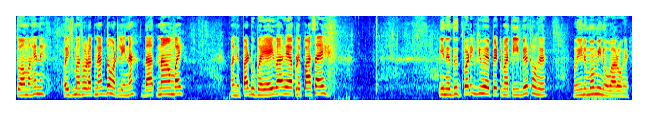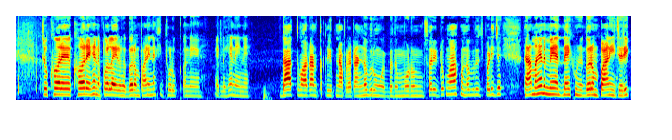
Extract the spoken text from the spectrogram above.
તો આમાં હે ને, અજમાં થોડાક નાખ દઉં એટલે ના દાંત ના અંબાય અને પાડુભાઈ આવ્યા છે આપણે પાસાય એને દૂધ પડી ગયું હે, પેટમાંથી એ બેઠો હે. હવે એને મમ્મીનો વારો હે. જો ખરે ખરે હે ને પલાઈ રહ્યો ગરમ પાણી નાખી થોડુંક અને એટલે હે ને એને દાંતમાં અટાણ તકલીફ ના પડે અટાણ નબરું હોય, બધું મોઢું, શરીર ટૂંકમાં આખું નબરું જ પડી જાય. તો આમાં હે ને મેં નાખ્યું ગરમ પાણી જરીક.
